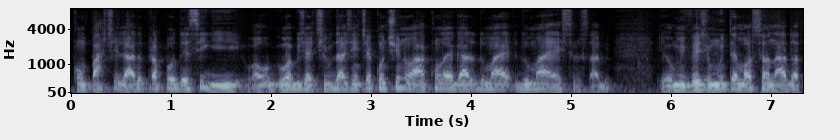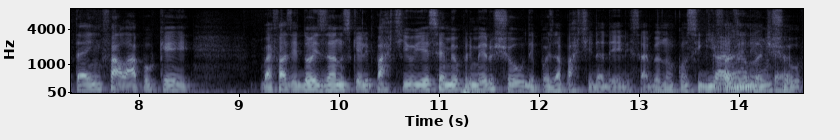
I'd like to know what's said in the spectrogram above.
compartilhado para poder seguir. O, o, objetivo da gente é continuar com o legado do, ma do maestro, sabe? Eu me vejo muito emocionado até em falar, porque vai fazer dois anos que ele partiu e esse é meu primeiro show depois da partida dele, sabe? Eu não consegui Caramba, fazer nenhum show.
